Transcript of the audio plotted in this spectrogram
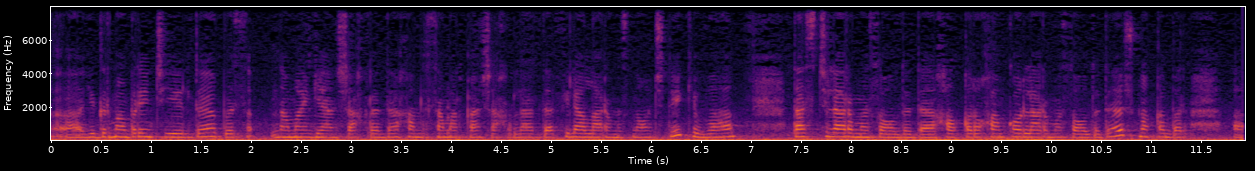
э, yigirma birinchi yilda biz namangan shahrida hamda samarqand shaharlarida filiallarimizni ochdik va ta'sischilarimiz oldida xalqaro hamkorlarimiz oldida shunaqa bir э,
